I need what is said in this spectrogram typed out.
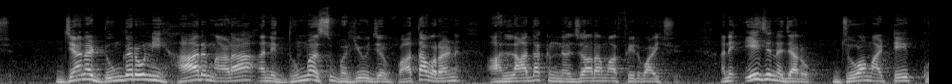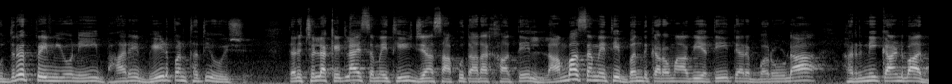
છે. જ્યાંના ડુંગરોની હારમાળા અને ધુમ્મસ ભર્યું જે વાતાવરણ આહલાદક નજારામાં ફેરવાય છે. અને એ જ નજારો જોવા માટે કુદરત પ્રેમીઓની ભારે ભીડ પણ થતી હોય છે. ત્યારે છેલ્લા કેટલાય સમયથી જ્યાં સાપુતારા ખાતે લાંબા સમયથી બંધ કરવામાં આવી હતી, ત્યારે બરોડા, હરણીકાંડ બાદ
